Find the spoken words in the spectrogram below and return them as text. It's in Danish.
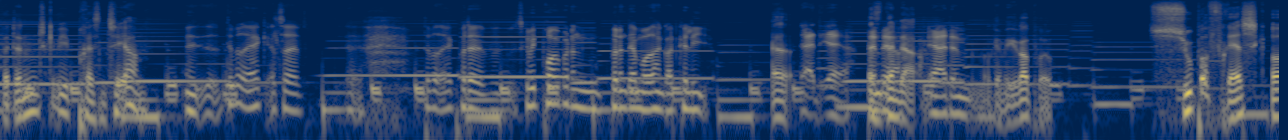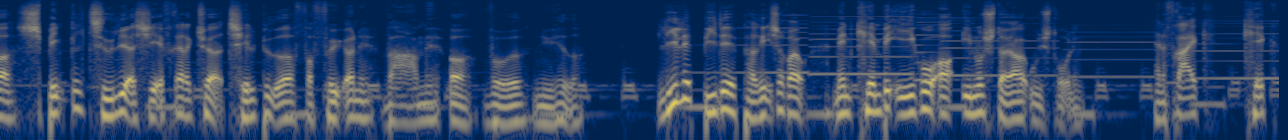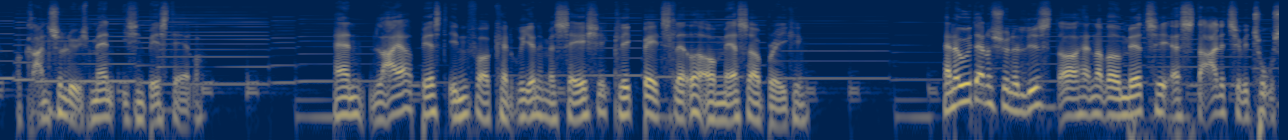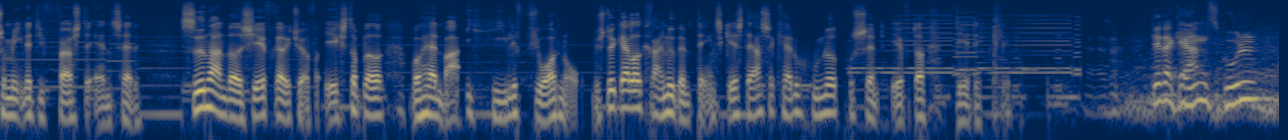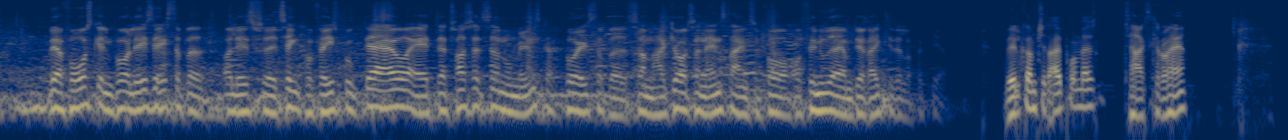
Hvordan skal vi præsentere ham? Øh, det ved jeg ikke. Altså, øh, det ved jeg ikke. På det, skal vi ikke prøve på den, på den der måde, han godt kan lide? Ja. Ja, ja, ja. Den, Altså, der. den der. Ja, den. Okay, vi kan godt prøve. Super frisk og spinkel tidligere chefredaktør tilbyder forførende, varme og våde nyheder. Lille bitte pariserøv med en kæmpe ego og endnu større udstråling. Han er fræk, kæk og grænseløs mand i sin bedste alder. Han leger bedst inden for kategorierne massage, clickbait, sladder og masser af breaking. Han er uddannet journalist, og han har været med til at starte TV2 som en af de første ansatte. Siden har han været chefredaktør for Ekstrabladet, hvor han var i hele 14 år. Hvis du ikke allerede kan regne ud, hvem dagens gæst er, så kan du 100% efter dette klip. Altså, det, der gerne skulle være forskellen på at læse Ekstrabladet og læse øh, ting på Facebook, det er jo, at der trods alt sidder nogle mennesker på Ekstrabladet, som har gjort sig en anstrengelse for at finde ud af, om det er rigtigt eller forkert. Velkommen til dig, Poul Madsen. Tak skal du have.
